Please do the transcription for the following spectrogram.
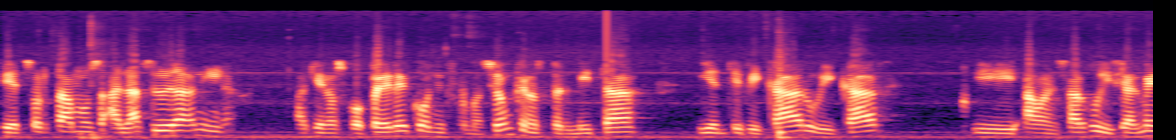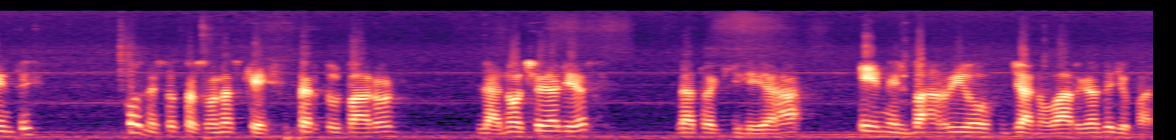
si exhortamos a la ciudadanía a que nos coopere con información que nos permita identificar, ubicar y avanzar judicialmente con estas personas que perturbaron la noche de ayer la tranquilidad en el barrio Llano Vargas de Yopal.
